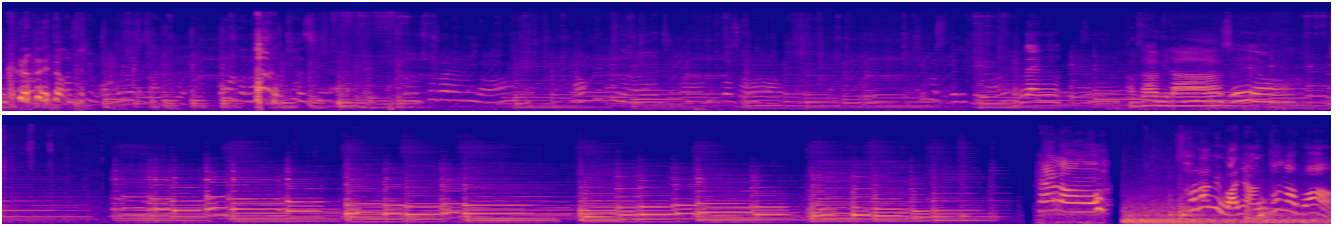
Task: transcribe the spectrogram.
그럴 일 없네 지금 거 때는 제가 묶어서 찍어서 드릴게요. 네. 감사합니다. 안녕하세요. 헬로 사람이 많이 안 타나 봐.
